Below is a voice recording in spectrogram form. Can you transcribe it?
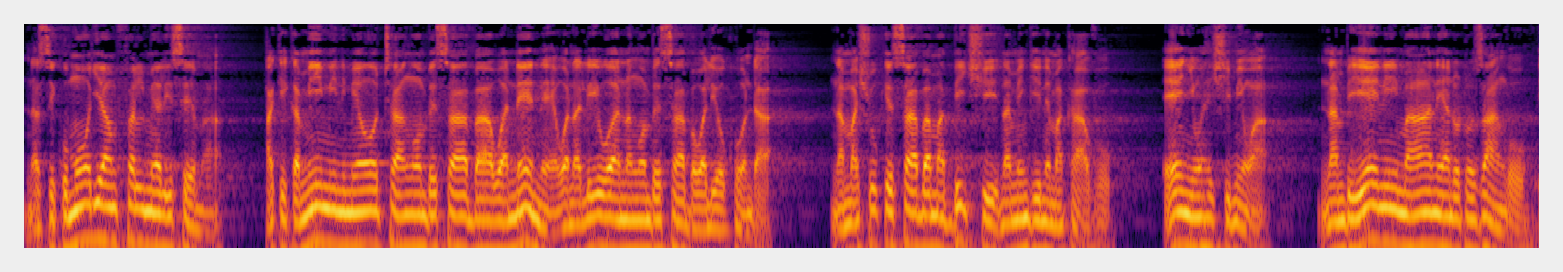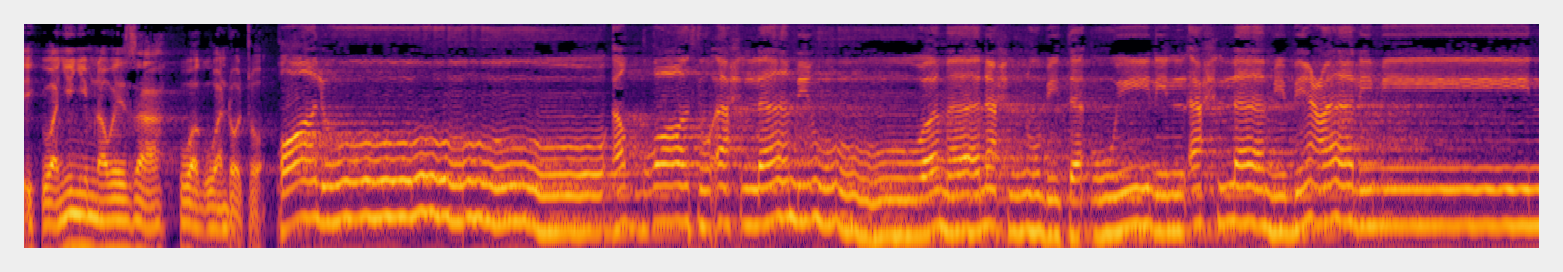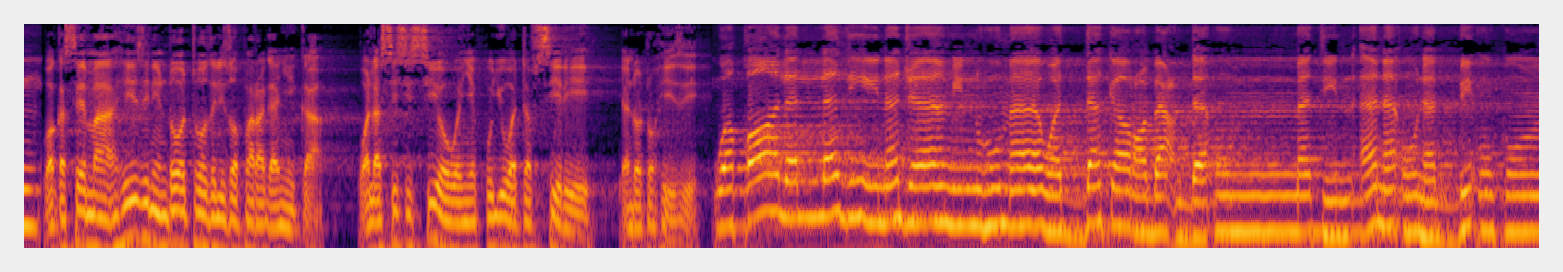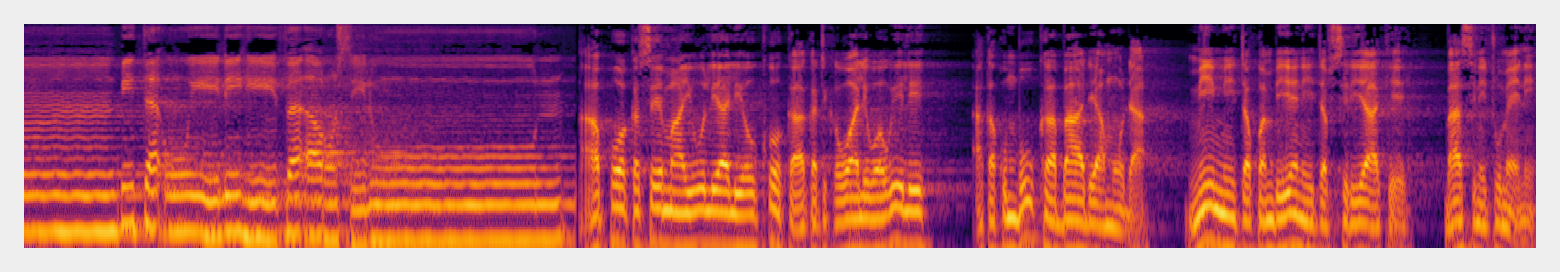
Na siku moja mfalme alisema, hakika mimi nimeota ng'ombe saba wanene wanaliwa na ng'ombe saba waliokonda, na mashuke saba mabichi na mengine makavu. Enyi waheshimiwa, Nambieni maana ya ndoto zangu ikiwa nyinyi mnaweza kuagua ndoto. Qalu adghathu ahlamin wama nahnu bitawili alahlami bialimin, wakasema hizi ni ndoto zilizoparaganyika, wala sisi sio wenye kujua tafsiri ya ndoto hizi. Waqala alladhi naja minhuma waddakara ba'da ummatin ana unabbiukum bitawilihi faarsilun hapo akasema yule aliyeokoka katika wale wawili akakumbuka baada ya muda. Mimi nitakwambieni tafsiri yake basi nitumeni.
